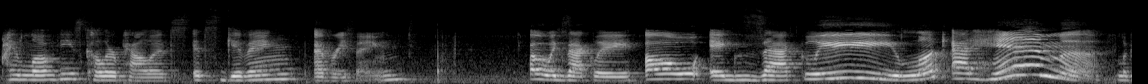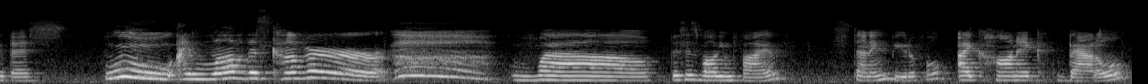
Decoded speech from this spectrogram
I love these color palettes. It's giving everything. Oh, exactly. Oh, exactly. Look at him. Look at this. Ooh, I love this cover. wow. This is volume five stunning, beautiful, iconic battle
